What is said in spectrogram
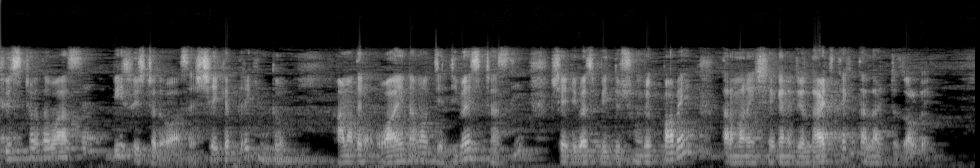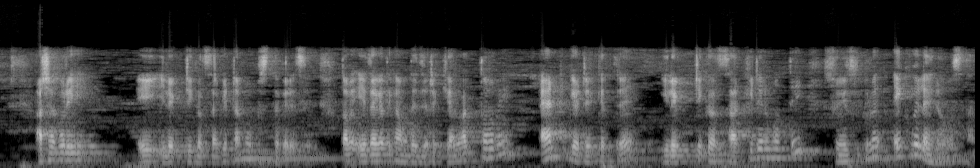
সুইচটা দেওয়া আছে বি সুইচটা দেওয়া আছে। সেই ক্ষেত্রে কিন্তু আমাদের ওয়াই নামক যে ডিভাইসটা আছে, সেই ডিভাইস বিদ্যুৎ সংযোগ পাবে। তার মানে সেখানে যে লাইট থাকে, তার লাইটটা জ্বলবে। আশা করি এই ইলেকট্রিক্যাল সার্কিটটা আমরা বুঝতে পেরেছি। তবে এই জায়গা থেকে আমাদের যেটা খেয়াল রাখতে হবে অ্যান্ড গেটের ক্ষেত্রে ইলেকট্রিক্যাল সার্কিটের মধ্যে সুইচগুলো একই লাইনে অবস্থান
